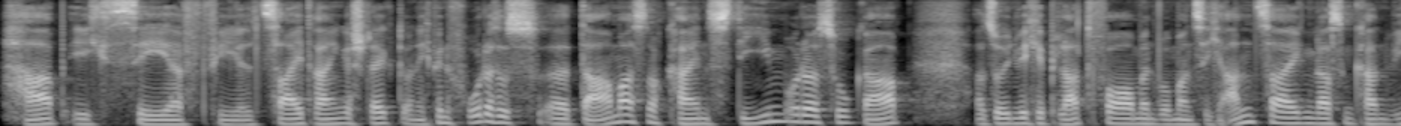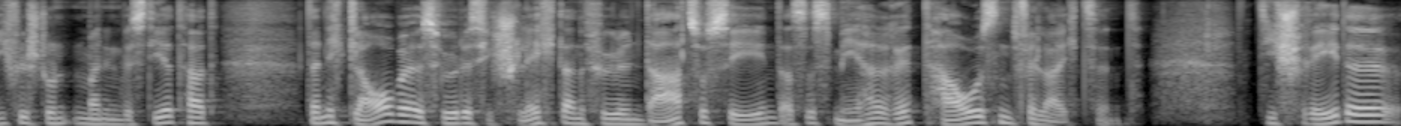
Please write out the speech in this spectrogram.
habe ich sehr viel Zeit reingesteckt und ich bin froh, dass es äh, damals noch kein Steam oder so gab, also irgendwelche Plattformen, wo man sich anzeigen lassen kann, wie viele Stunden man investiert hat. Denn ich glaube, es würde sich schlecht anfühlen, da zu sehen, dass es mehrere tausend vielleicht sind. Die Rede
